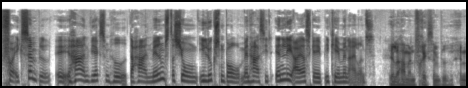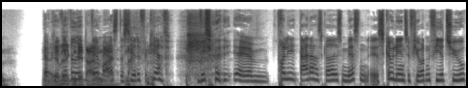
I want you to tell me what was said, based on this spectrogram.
for eksempel øh, har en virksomhed, der har en mellemstation i Luxembourg, men har sit endelige ejerskab i Cayman Islands. Eller har man for eksempel en okay, jeg ved, jeg ved ikke, hvem af os, der siger det forkert. Hvis, øh, prøv lige, dig, der har skrevet sms'en, øh, skriv lige ind til 1424,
